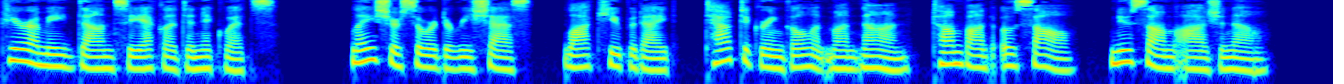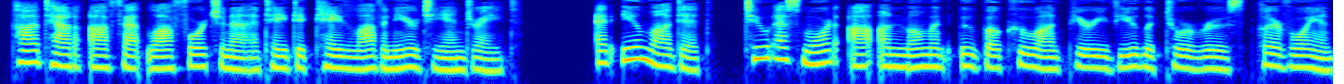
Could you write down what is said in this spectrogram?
Pyramide dans siècle d'iniquités. Les chercheurs de richesse, la cupidite, tout de gringolant maintenant, tombant au sol, nous sommes à genoux. Pas tout a fait la fortune a été dicté l'avenir tiendrait. Et il m'a dit, tu es mort à un moment où beaucoup ont piri vu lecture russe, clairvoyant,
